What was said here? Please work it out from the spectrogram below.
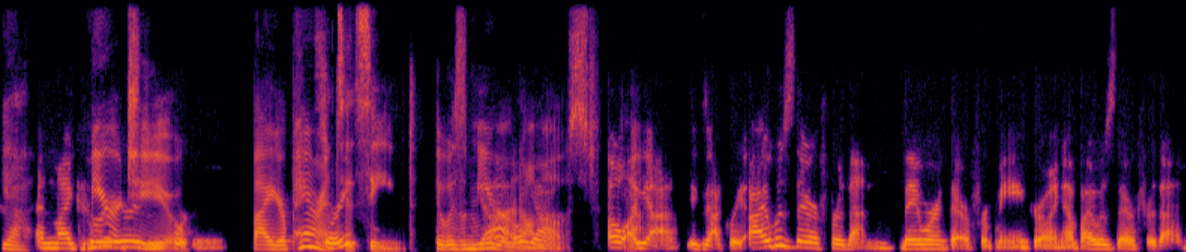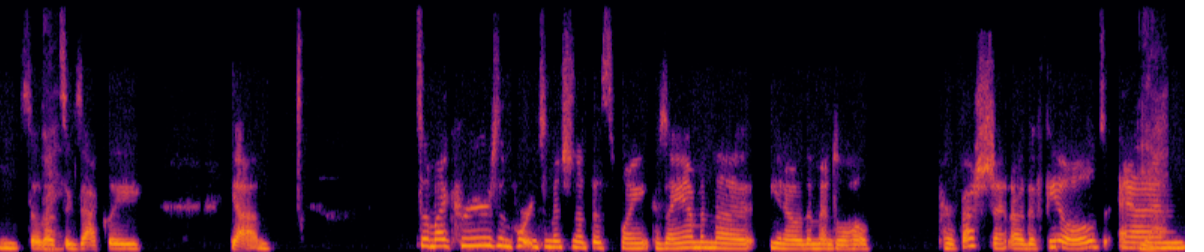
Yeah. And my career to you by your parents, Sorry? it seemed. It was mirrored oh, yeah, oh, almost. Yeah. Oh, yeah. yeah. exactly. I was there for them. They weren't there for me growing up. I was there for them. So that's right. exactly, yeah. So my career is important to mention at this point because I am in the, you know, the mental health profession or the field. And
